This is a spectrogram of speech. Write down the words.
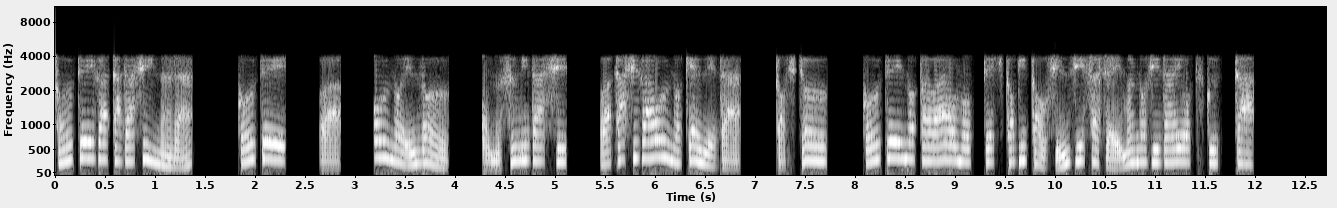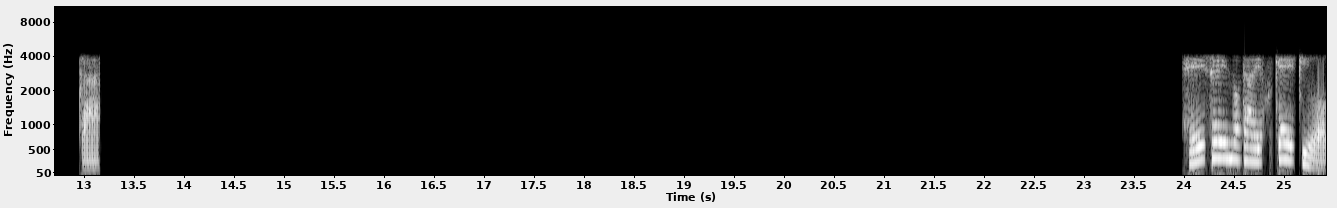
想定が正しいなら、皇帝は、王の印籠を盗み出し、私が王の権威だ、と主張。皇帝のパワーを持って人々を信じさせ今の時代を作った。が、平成の大不景気を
